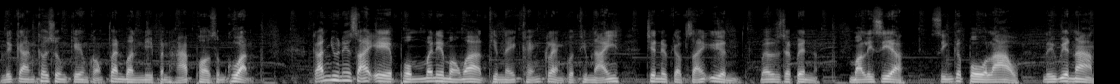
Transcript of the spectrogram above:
หรือการเข้าชมเกมของแฟนบอลมีปัญหาพอสมควรการอยู่ในสาย A ผมไม่ได้มองว่าทีมไหนแข็งแกร่งกว่าทีมไหน เช่นเดียวกับสายอื่นไม่ว่าจะเป็นมาเลเซีย สิงคโปร์ลาว หรือเวียดนาม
